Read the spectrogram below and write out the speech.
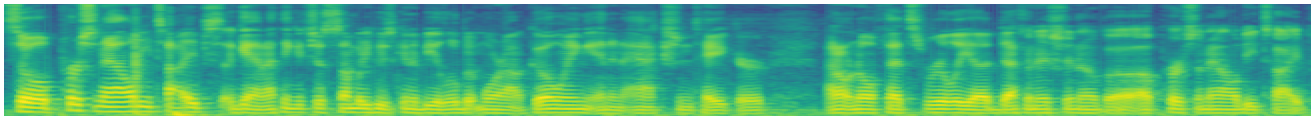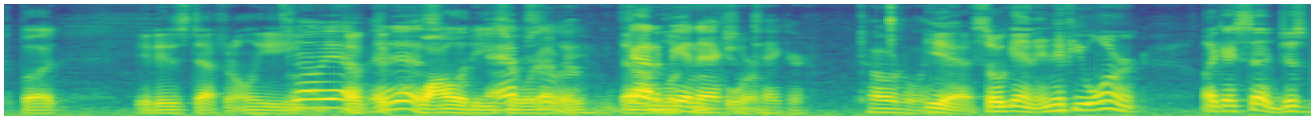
So personality types, again, I think it's just somebody who's going to be a little bit more outgoing and an action taker. I don't know if that's really a definition of a, a personality type, but it is definitely Oh yeah, the, the qualities Absolutely. or whatever. that Got to be an action for. taker. Totally. Yeah. So again, and if you aren't, like I said, just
